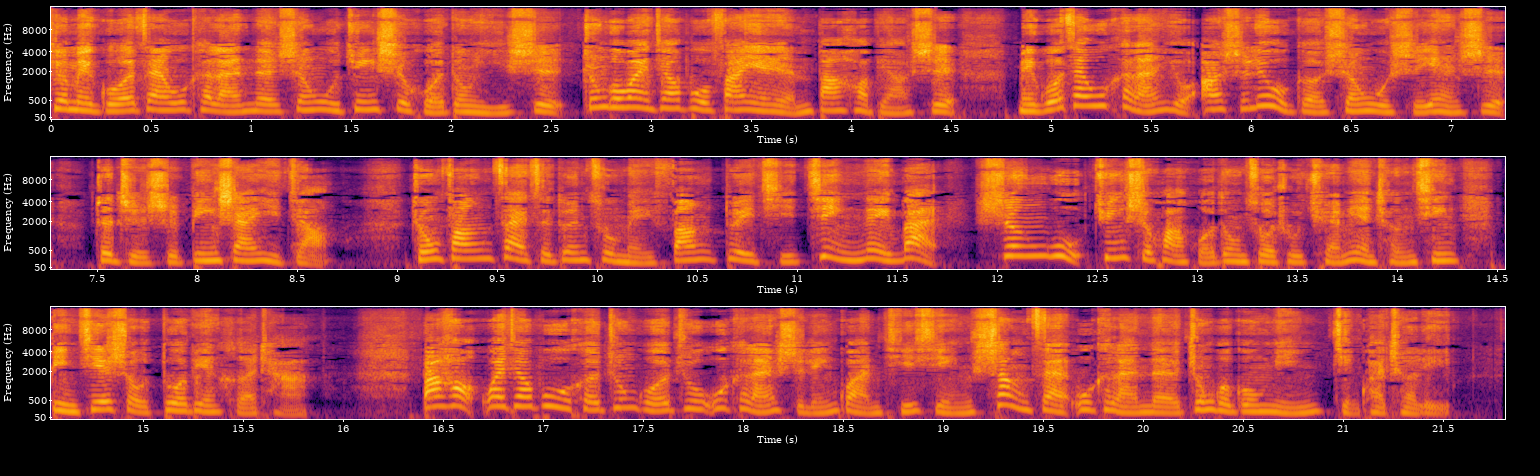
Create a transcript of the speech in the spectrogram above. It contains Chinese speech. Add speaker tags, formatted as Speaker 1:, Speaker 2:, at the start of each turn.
Speaker 1: 就美国在乌克兰的生物军事活动一事中国外交部发言人八号表示美国在乌克兰有二十六个生物实验室这只是冰山一角。中方再次敦促美方对其境内外生物军事化活动作出全面澄清并接受多边核查。八号外交部和中国驻乌克兰使领馆提醒尚在乌克兰的中国公民尽快撤离。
